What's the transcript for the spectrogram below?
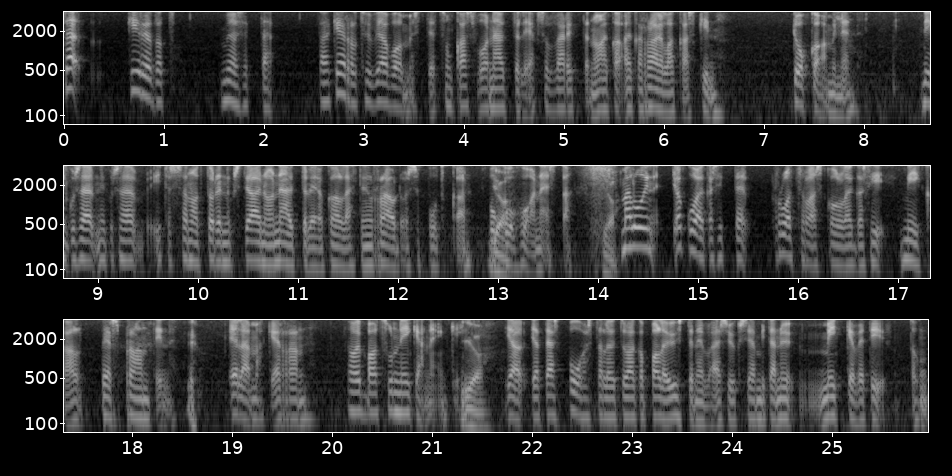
Sä kirjoitat myös, että, tai kerrot hyvin avoimesti, että sun kasvua näyttelijäksi on värittänyt aika, aika railakaskin dokaaminen. Niin kuin, sä, niin kuin sä itse sanoit, todennäköisesti ainoa näyttelijä, joka on lähtenyt raudoissa putkaan pukuhuoneesta. Joo. Joo. Mä luin joku aika sitten ruotsalaiskollegasi Mikael Persbrantin elämäkerran. Se on about sun ikäinenkin. Joo. Ja, ja tästä puuhasta löytyy aika paljon yhteneväisyyksiä, mitä nyt Mikke veti ton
